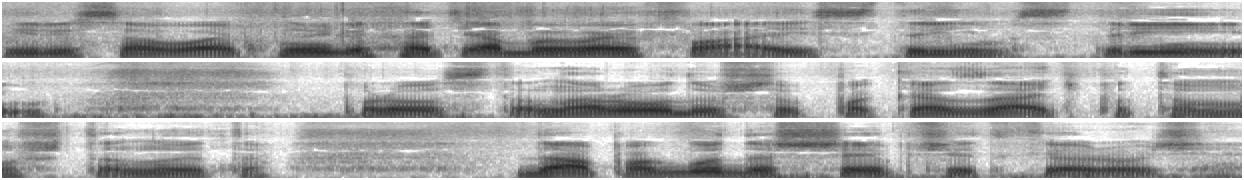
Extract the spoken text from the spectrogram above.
и рисовать. Ну или хотя бы Wi-Fi стрим. Стрим. Просто народу, чтобы показать. Потому что, ну это... Да, погода шепчет, короче.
